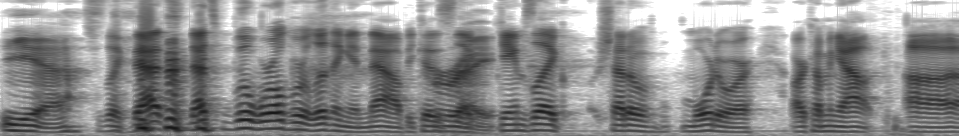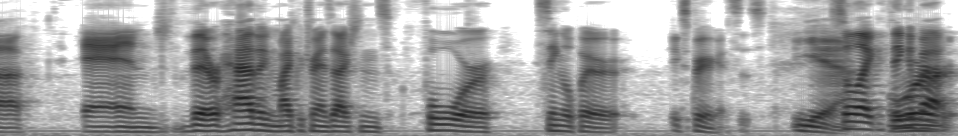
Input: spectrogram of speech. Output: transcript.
Yeah, It's like that's that's the world we're living in now because Right. like games like Shadow of Mordor are coming out uh, and they're having microtransactions for single player experiences. yeah. So, like, think Or, about-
